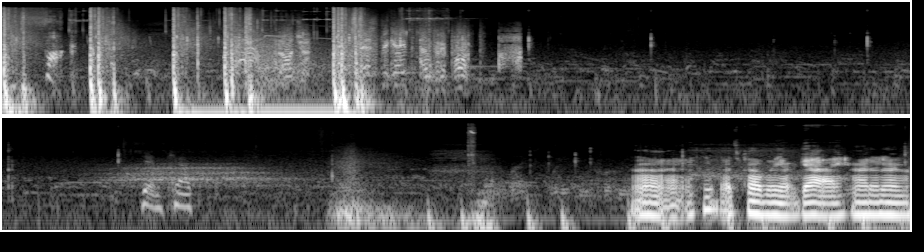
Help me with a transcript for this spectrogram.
Fuck! Roger. Investigate and report. Alright, I think that's probably our guy. I don't know.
